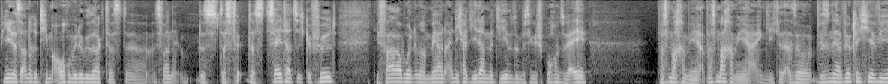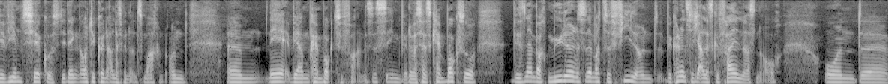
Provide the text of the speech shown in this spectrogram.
wie jedes andere Team auch. Und wie du gesagt hast, äh, es war, das, das, das Zelt hat sich gefüllt, die Fahrer wurden immer mehr und eigentlich hat jeder mit jedem so ein bisschen gesprochen, so, ey, was machen wir? Was machen wir ja eigentlich? Also wir sind ja wirklich hier wie, wie im Zirkus. Die denken auch, die können alles mit uns machen. Und ähm, nee, wir haben keinen Bock zu fahren. Das ist irgendwie, oder was heißt kein Bock? So, wir sind einfach müde und es ist einfach zu viel und wir können uns nicht alles gefallen lassen auch. Und äh,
